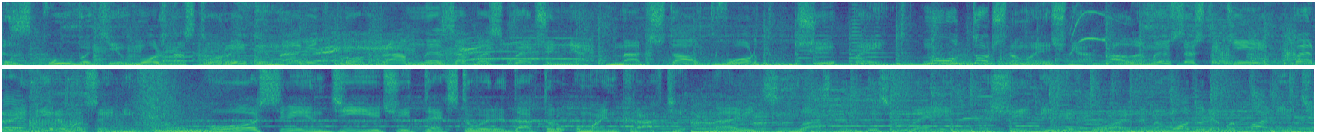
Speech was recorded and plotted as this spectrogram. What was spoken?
з кубиків можна створити навіть програмне забезпечення кшталт Word чи Paint. Ну точно маячня, але ми все ж таки перевіримо цей міф. Ось він, діючий текстовий редактор у Майнкрафті, навіть з власним дисплеєм та ще й віртуальними модулями пам'яті.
